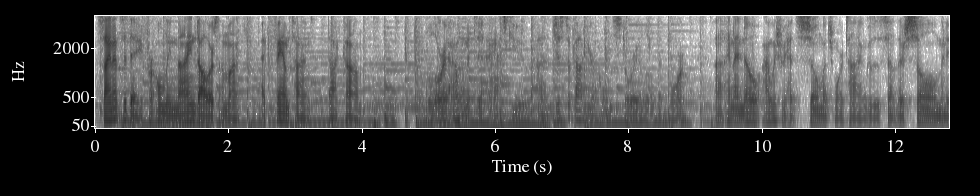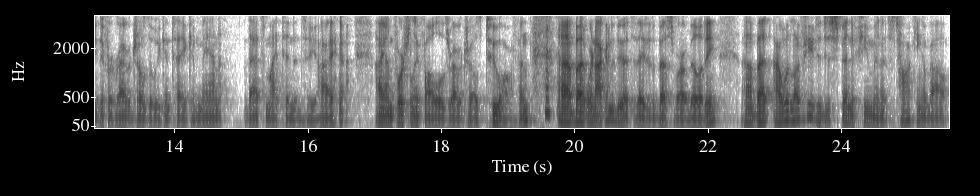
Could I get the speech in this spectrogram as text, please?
Sign up today for only $9 a month at famtime.com. Well, Lori, I wanted to ask you uh, just about your own story a little bit more. Uh, and I know I wish we had so much more time because there's so many different rabbit trails that we can take. And man, that's my tendency. I, I unfortunately follow those rabbit trails too often, uh, but we're not going to do that today to the best of our ability. Uh, but I would love for you to just spend a few minutes talking about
